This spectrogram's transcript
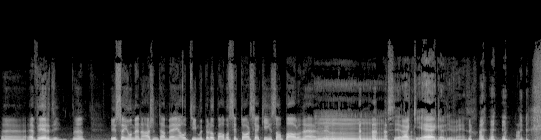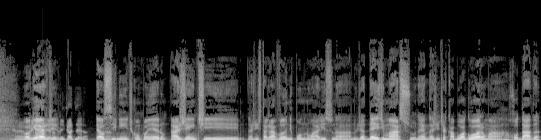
é, é verde. Né? Isso em homenagem também ao time pelo qual você torce aqui em São Paulo, né, hum, será que é, Gerd Venzo? é, Ô, Gerd, brincadeira. é o ah. seguinte, companheiro, a gente a gente está gravando e pondo no ar isso na, no dia 10 de março, né? A gente acabou agora uma rodada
